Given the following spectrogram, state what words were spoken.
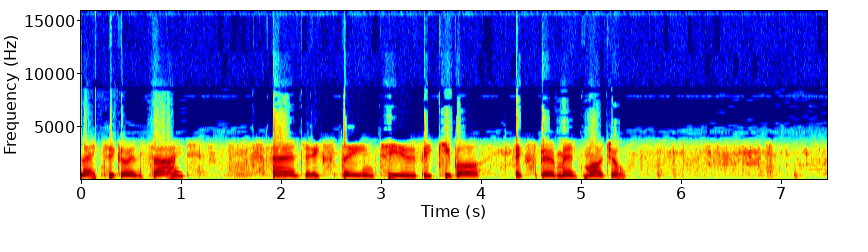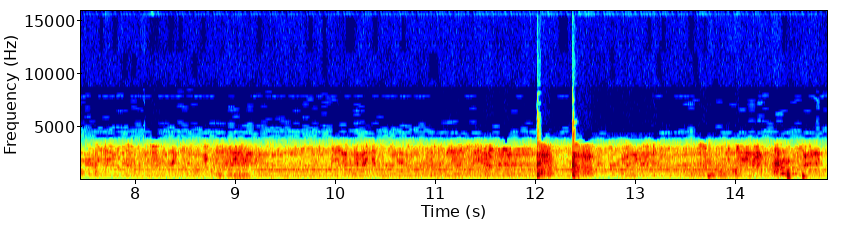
like to go inside and explain to you the Kibo experiment module.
